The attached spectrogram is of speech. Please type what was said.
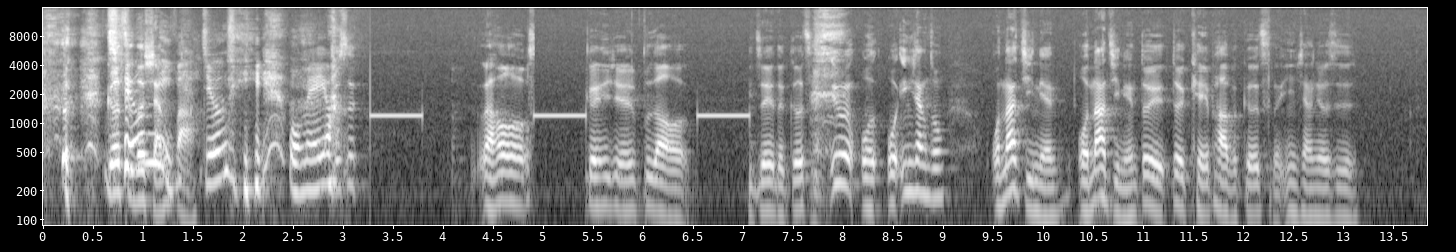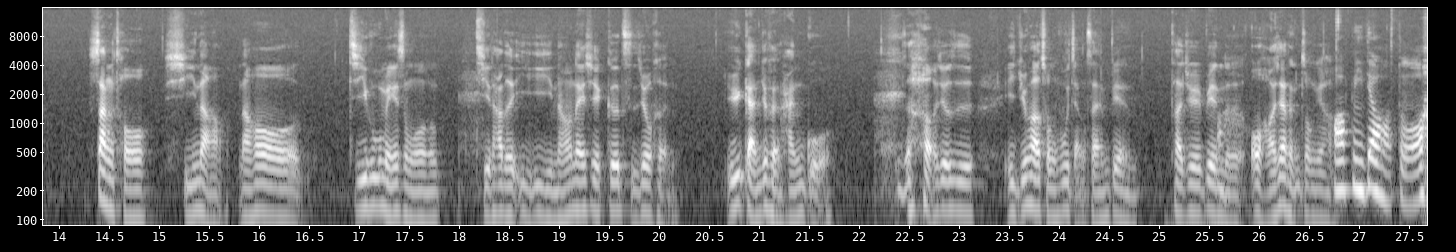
歌词的想法，只有你，只有你我没有。就是 然后跟一些不知道之类的歌词，因为我我印象中，我那几年我那几年对对 K-pop 歌词的印象就是上头洗脑，然后几乎没什么其他的意义，然后那些歌词就很语感就很韩国，你知道，就是一句话重复讲三遍，它就会变得哦好像很重要。我要逼掉好多，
